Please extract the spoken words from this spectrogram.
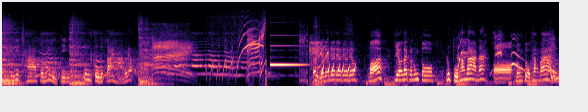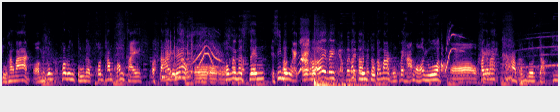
มันมีวิชาตัวนี้อยู่จริง ลุงตู่ตายหาไปแล้ว เอ้ยเดี๋ยวเดี๋ยวเดี๋ยวเดี๋ยวเดี๋ยวหมอเกี่ยวอะไรกับลุงตู่ลุงตู่ข้างบ้านนะอ๋อลุงตู่ข้างบ้าน ลุงตู่ข้างบ้านอ๋อมีลุงเพราะลุงตู่เนี่ยคนทำของใส่ตายไปแล้วโอ้โอ้โอ้คงไม่มาเซ็นซิโนแวคอะไรกันหรอกเอ้ยไม่ไม่ไม่ต้องลุงไม่ต้ตู่องข้างบ้านผมไปหาหมออยู่อ๋อโอเค เข้าใจไหมถ้าผมโดนจับพี่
